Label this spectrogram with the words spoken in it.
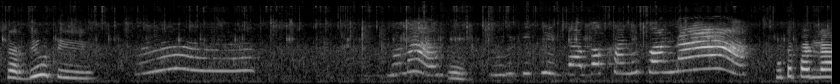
सर्दी होती. हं. कुठं पडला?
